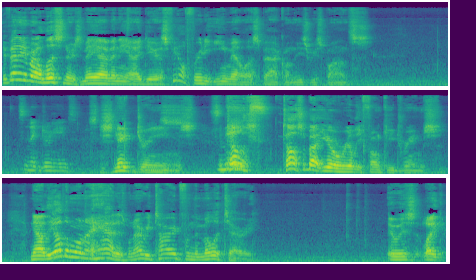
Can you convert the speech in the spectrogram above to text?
If any of our listeners may have any ideas, feel free to email us back on these response. Snake dreams. Snake dreams. And Tell us, tell us about your really funky dreams. Now, the other one I had is when I retired from the military. It was like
